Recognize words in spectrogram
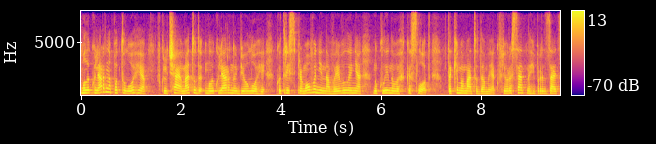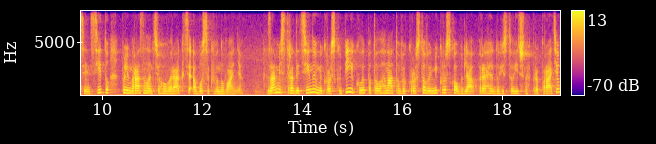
Молекулярна патологія включає методи молекулярної біології, котрі спрямовані на виявлення нуклеїнових кислот, такими методами, як флюоресцентна гібридизація інсіту, полімеразна ланцюгова реакція або секвенування. Замість традиційної мікроскопії, коли патологоанатом використовує мікроскоп для перегляду гістологічних препаратів,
